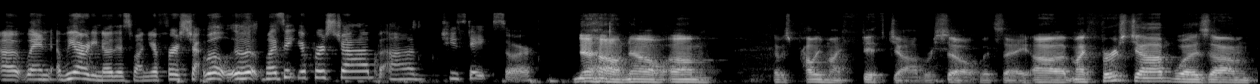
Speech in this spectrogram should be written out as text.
Uh, when we already know this one, your first job. Well, uh, was it your first job, uh, cheesesteaks or? No, no. Um, that was probably my fifth job or so. Let's say uh, my first job was. Um,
